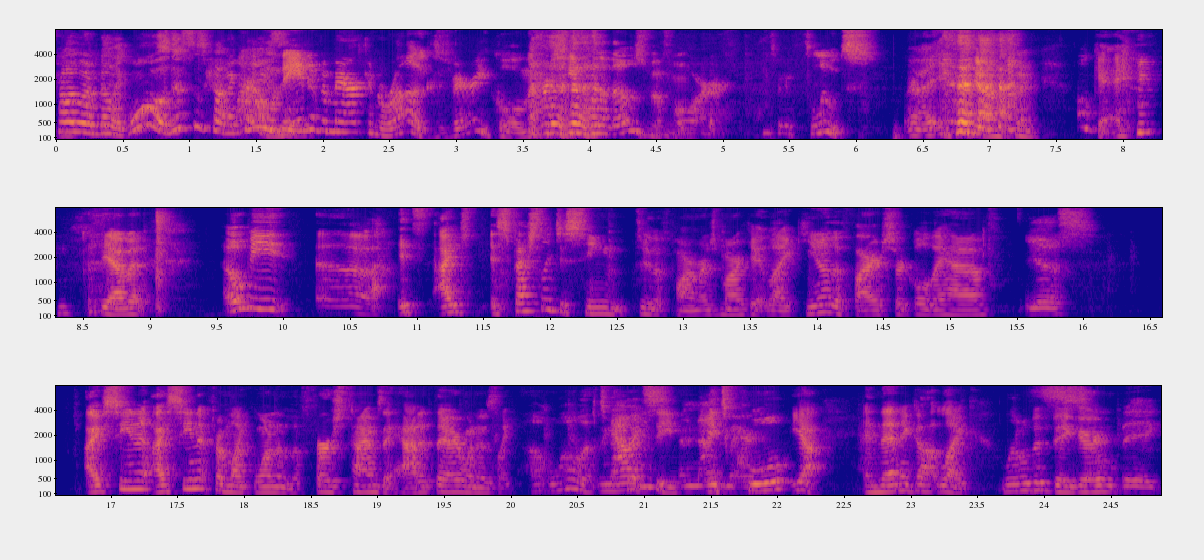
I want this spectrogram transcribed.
Probably would have been like, whoa, this is kind of wow, crazy. Native American rugs, very cool. Never seen one of those before. Flutes. Right. Yeah, okay. yeah, but OB, uh, it's I especially just seeing through the farmers market, like you know the fire circle they have. yes. I've seen it. I've seen it from like one of the first times they had it there when it was like, oh whoa, that's Now it's crazy. a It's, cool, yeah. And then it got like a little bit bigger, So big.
